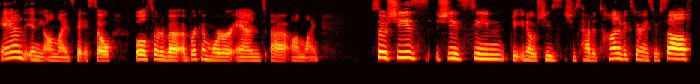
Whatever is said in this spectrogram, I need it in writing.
and in the online space. So both sort of a, a brick and mortar and uh, online so she's she's seen you know she's she's had a ton of experience herself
